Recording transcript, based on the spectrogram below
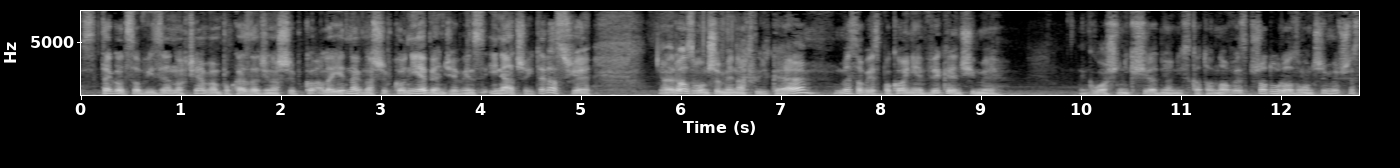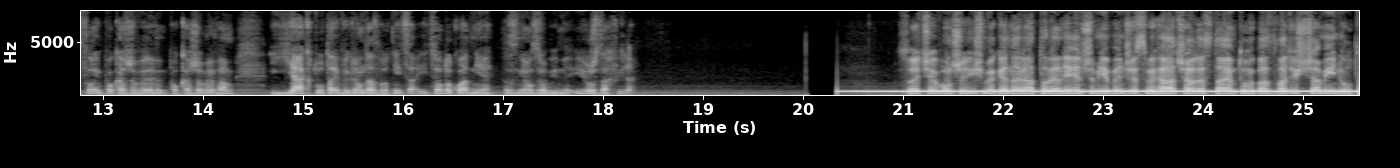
z tego co widzę, no chciałem Wam pokazać na szybko, ale jednak na szybko nie będzie, więc inaczej. Teraz się rozłączymy na chwilkę. My sobie spokojnie wykręcimy głośnik średnio-niskotonowy z przodu, rozłączymy wszystko i pokażemy, pokażemy Wam, jak tutaj wygląda zwrotnica i co dokładnie z nią zrobimy. Już za chwilę. Słuchajcie, włączyliśmy generator, ja nie wiem czy mnie będzie słychać, ale stałem tu chyba z 20 minut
